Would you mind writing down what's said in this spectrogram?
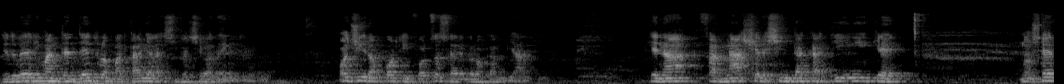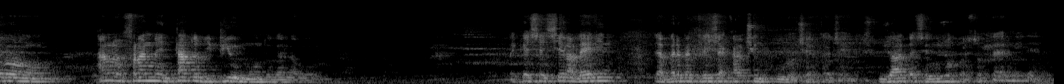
di dover rimanere dentro la battaglia la si faceva dentro. Oggi i rapporti di forza sarebbero cambiati, che na, far nascere sindacatini che non servono, hanno frammentato di più il mondo del lavoro. Perché se c'era Lenin le avrebbe prese a calcio in culo certa gente, scusate se uso questo termine.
